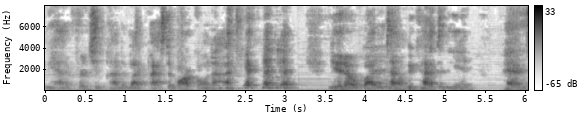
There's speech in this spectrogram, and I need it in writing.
we had a friendship kind of like Pastor Marco and I. you know, by the time we got to the end. And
